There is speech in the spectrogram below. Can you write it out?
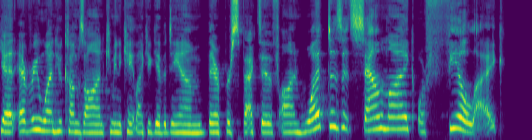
get everyone who comes on communicate like you give a damn their perspective on what does it sound like or feel like?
